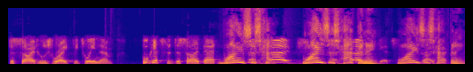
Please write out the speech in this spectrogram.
decide who's right between them. Who gets to decide that? Why is this? Ha- why is this happening? Why is this happening?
